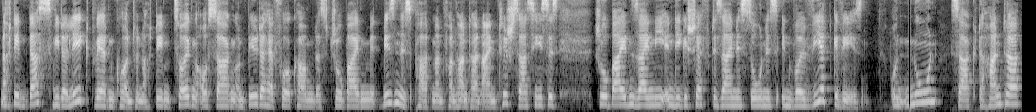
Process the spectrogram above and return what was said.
Nachdem das widerlegt werden konnte, nachdem Zeugenaussagen und Bilder hervorkamen, dass Joe Biden mit Businesspartnern von Hunter an einem Tisch saß, hieß es, Joe Biden sei nie in die Geschäfte seines Sohnes involviert gewesen. Und nun sagte Hunter,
